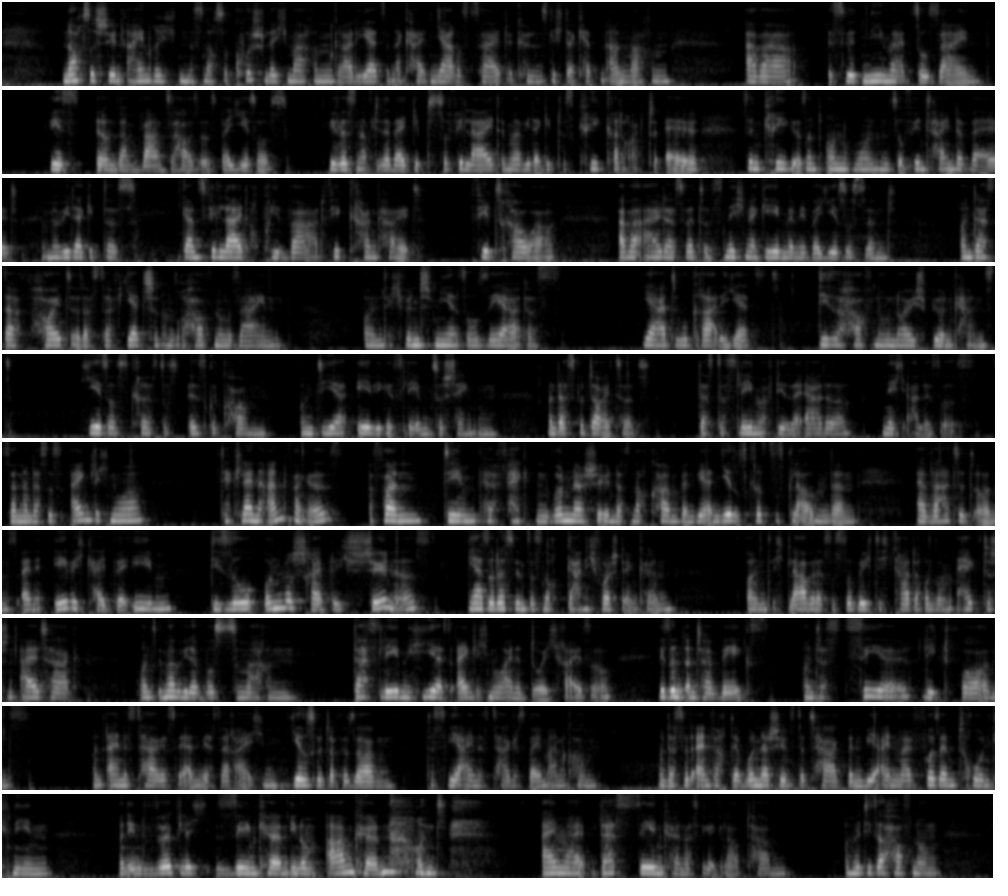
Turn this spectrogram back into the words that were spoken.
noch so schön einrichten, es noch so kuschelig machen, gerade jetzt in der kalten Jahreszeit. Wir können uns Lichterketten anmachen. Aber es wird niemals so sein, wie es in unserem wahren Zuhause ist bei Jesus. Wir wissen, auf dieser Welt gibt es so viel Leid, immer wieder gibt es Krieg, gerade auch aktuell sind Kriege, sind Unruhen in so vielen Teilen der Welt. Immer wieder gibt es ganz viel Leid, auch privat, viel Krankheit, viel Trauer. Aber all das wird es nicht mehr geben, wenn wir bei Jesus sind. Und das darf heute, das darf jetzt schon unsere Hoffnung sein. Und ich wünsche mir so sehr, dass ja, du gerade jetzt diese Hoffnung neu spüren kannst. Jesus Christus ist gekommen, um dir ewiges Leben zu schenken. Und das bedeutet, dass das Leben auf dieser Erde nicht alles ist, sondern dass es eigentlich nur der kleine Anfang ist von dem perfekten, wunderschönen, das noch kommt. Wenn wir an Jesus Christus glauben, dann erwartet uns eine Ewigkeit bei ihm, die so unbeschreiblich schön ist, ja, so dass wir uns das noch gar nicht vorstellen können. Und ich glaube, das ist so wichtig, gerade auch in unserem hektischen Alltag, uns immer wieder bewusst zu machen, das Leben hier ist eigentlich nur eine Durchreise. Wir sind unterwegs und das Ziel liegt vor uns. Und eines Tages werden wir es erreichen. Jesus wird dafür sorgen, dass wir eines Tages bei ihm ankommen. Und das wird einfach der wunderschönste Tag, wenn wir einmal vor seinem Thron knien und ihn wirklich sehen können, ihn umarmen können und einmal das sehen können, was wir geglaubt haben. Und mit dieser Hoffnung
